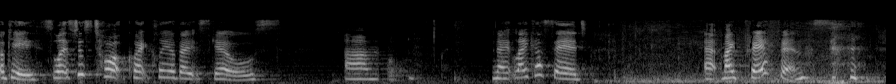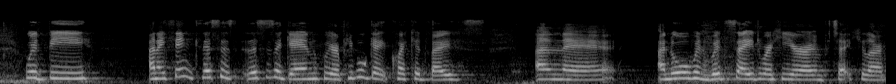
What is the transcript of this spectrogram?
Okay, so let's just talk quickly about skills. Um, now, like I said, uh, my preference would be, and I think this is, this is again where people get quick advice. And uh, I know when Woodside were here in particular,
